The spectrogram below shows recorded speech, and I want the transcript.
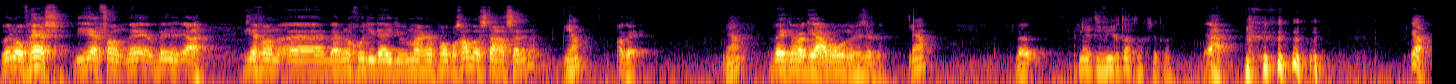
Rudolf Hes. Die zegt van, nee, we- ja. Die zegt van, eh, we hebben een goed ideetje, we maken een propagandastaatzender. Ja. Oké. Ja. Dan weet ik in welk jaar we zitten. Ja. Leuk. 1984 zit er. Ja. ja.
